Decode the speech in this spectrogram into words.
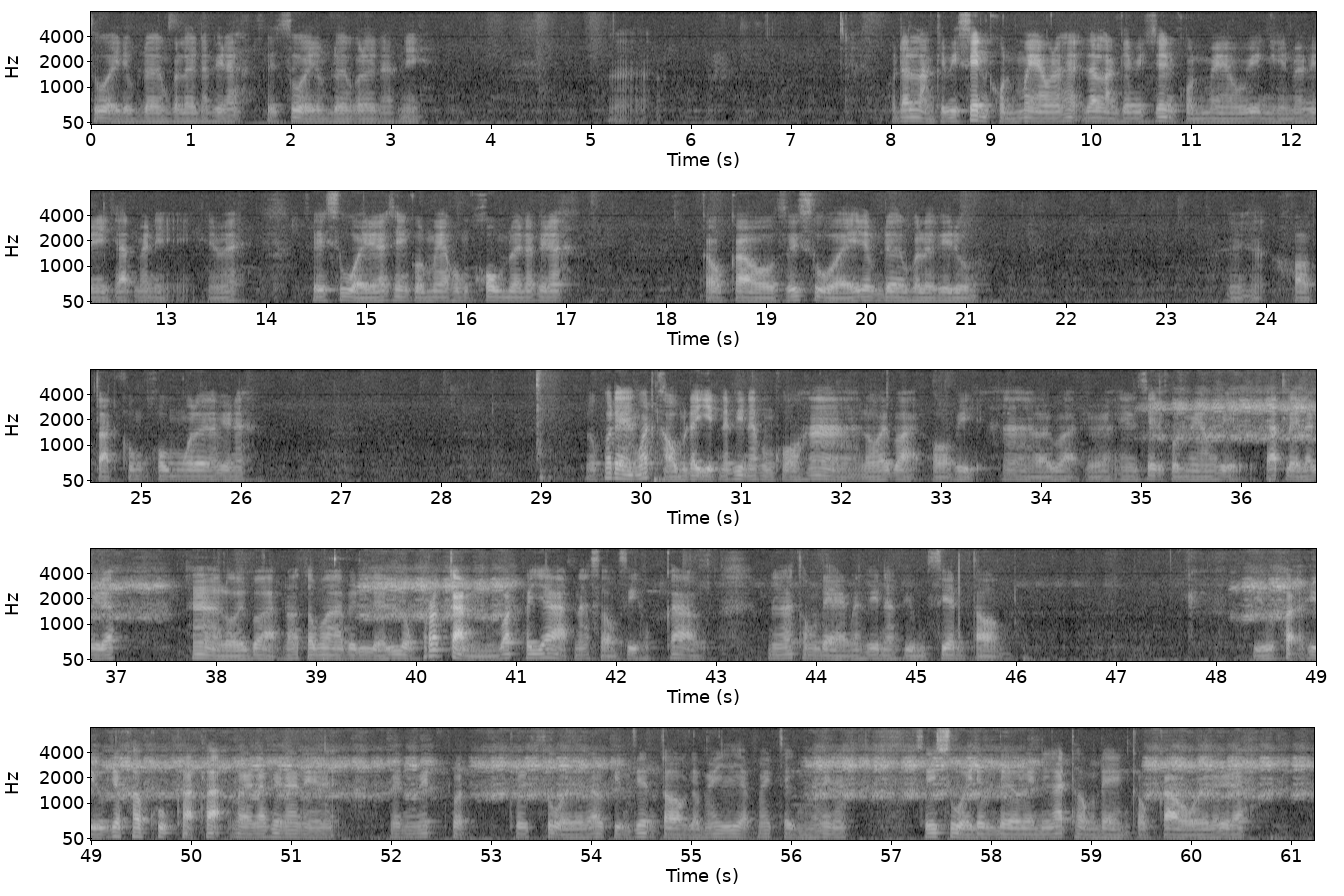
สวยๆเดิมๆกันเลยนะพี่นะสวยๆเดิมๆกันเลยนะนี่ด้านหลังจะมีเส้นขนแมวนะฮะด้านหลังจะมีเส้นขนแมววิ่งเห็นไหมพี่นี่ชัดไหมนี่เห็นไหมสวยๆเลยนะเส้นขนแมวคมๆเลยนะพี่นะเก่าๆสวยๆเดิมๆกันเลยพี่ดูนี่ฮะขอบตัดคมๆกันเลยนะพี่นะ หลวงพ่อแดงวัดเขาบันไดอิฐนะพี่นะผมขอห้าร้อยบาทพอพี่ห้าร้อยบาทเห็นไหมเส้นขนแมวพี่ชัดเลยนะพี่นะห้าร้อยบาทเนาะต่อมาเป็นเหรียญหลวงพระกันวัดพระญาตินะสองสี่หกเก้าเนื้อทองแดงนะพี่นะผิวเสี้ยนตองผิวพระผิวจะเข้าคุกคละคละไปนะพี่นะเนี่ยเป็นเม็ดกดสวยๆแล้วผิวเสี้ยนตองจะไม่เรียบไม่ตึงนะพี่นะ สวยๆเดิมๆเลยเนื้อทองแดงเก่าๆเลยนะ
